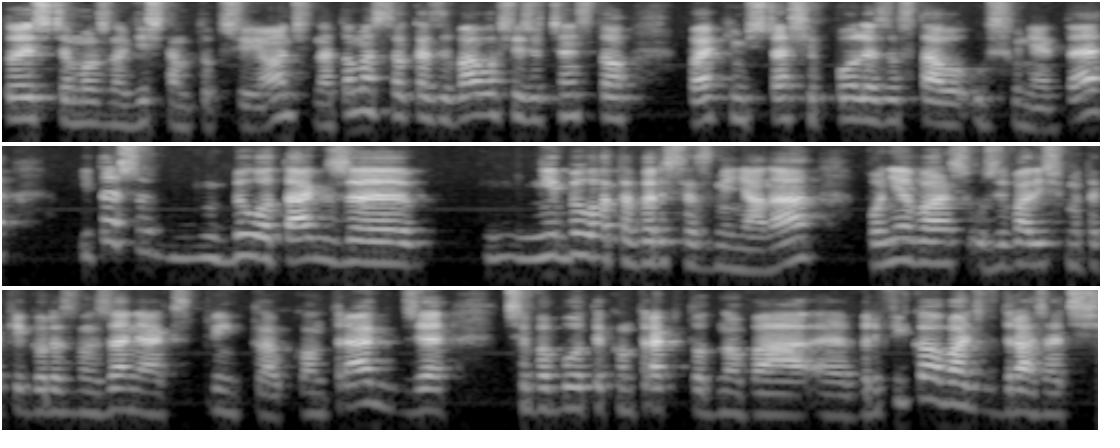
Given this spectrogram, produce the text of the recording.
To jeszcze można gdzieś tam to przyjąć. Natomiast okazywało się, że często po jakimś czasie pole zostało usunięte i też było tak, że nie była ta wersja zmieniana, ponieważ używaliśmy takiego rozwiązania jak Spring Cloud Contract, gdzie trzeba było te kontrakty od nowa e, weryfikować, wdrażać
